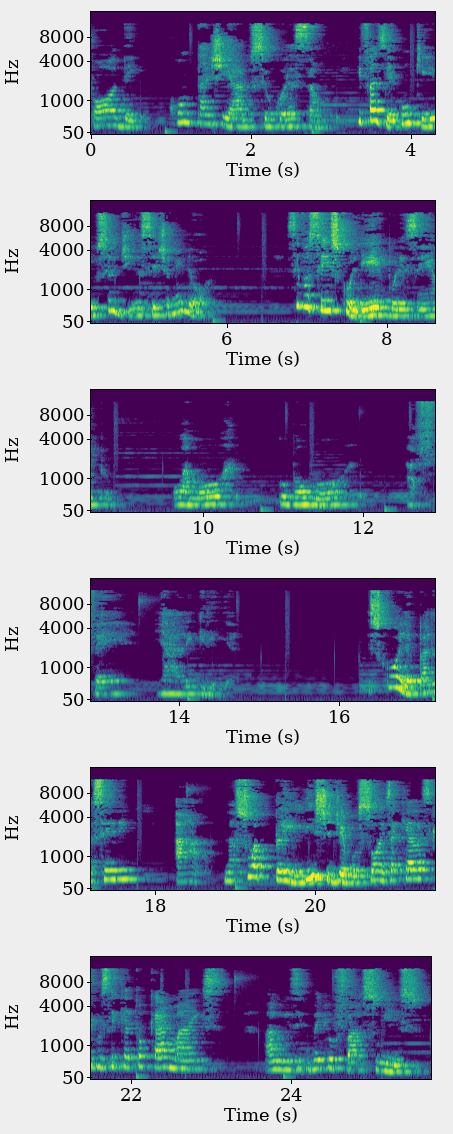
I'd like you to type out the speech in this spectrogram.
podem contagiar o seu coração e fazer com que o seu dia seja melhor. Se você escolher, por exemplo, o amor, o bom humor, a fé e a alegria, escolha para serem a, na sua playlist de emoções aquelas que você quer tocar mais. Ah, Luísa, como é que eu faço isso?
